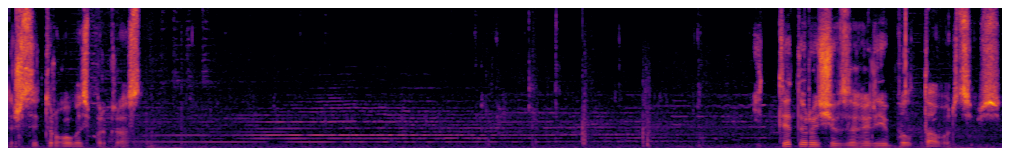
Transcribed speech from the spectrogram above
Де ж цей торговець прекрасний? І де, до речі, взагалі Белтаверці всі?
